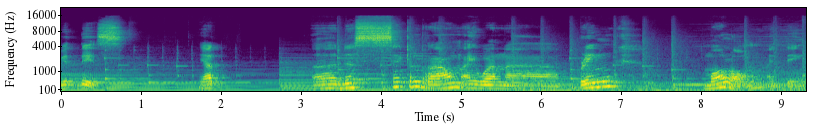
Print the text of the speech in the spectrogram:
with this. Yeah. Uh, the second round I wanna bring Molong, I think.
